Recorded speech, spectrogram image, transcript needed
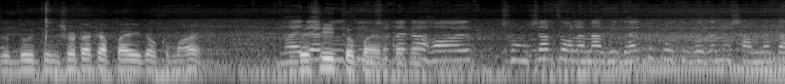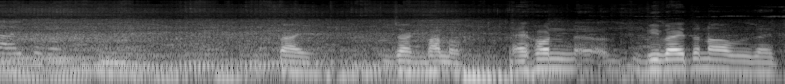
যে দুই তিনশো টাকা পাই এরকম হয়? তো পায় টাকা হয় সংসার চলে না বিধায় তো প্রতিবেদনের সামনে দাঁড়াইতে পারে তাই যাক ভালো। এখন বিবাহিত না অবিবাহিত।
